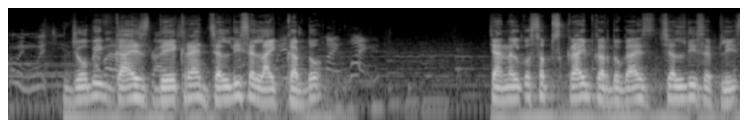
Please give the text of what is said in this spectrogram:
Coming with you. जो भी गाइस देख रहा है जल्दी से लाइक कर दो चैनल को सब्सक्राइब कर दो गाइस जल्दी से प्लीज़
